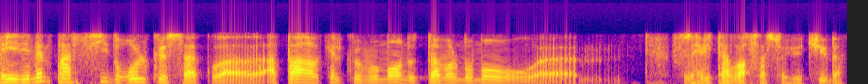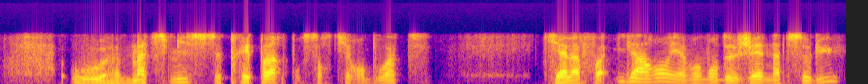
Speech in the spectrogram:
Mais il est même pas si drôle que ça, quoi. À part quelques moments, notamment le moment où, euh, je vous invite à voir ça sur YouTube, où euh, Matt Smith se prépare pour sortir en boîte, qui est à la fois hilarant et un moment de gêne absolue.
